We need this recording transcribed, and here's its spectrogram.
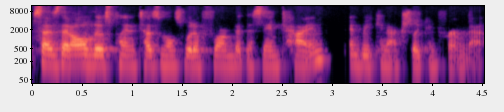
says that all of those planetesimals would have formed at the same time, and we can actually confirm that.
